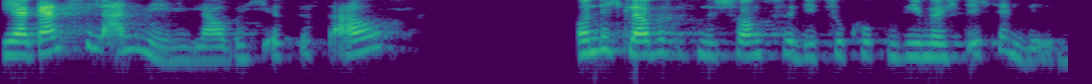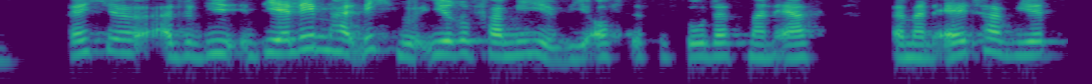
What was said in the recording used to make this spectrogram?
ja ganz viel annehmen, glaube ich, ist es auch. Und ich glaube, es ist eine Chance für die zu gucken, wie möchte ich denn leben? Welche, also die, die erleben halt nicht nur ihre Familie. Wie oft ist es so, dass man erst, wenn man älter wird,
